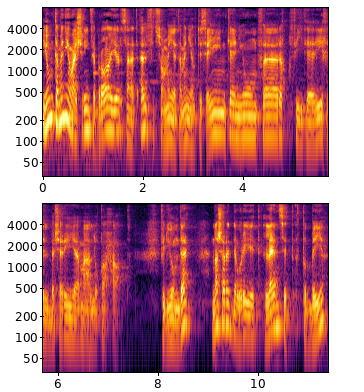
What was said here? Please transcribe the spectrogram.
يوم 28 فبراير سنة 1998 كان يوم فارق في تاريخ البشرية مع اللقاحات. في اليوم ده نشرت دورية Lancet الطبية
